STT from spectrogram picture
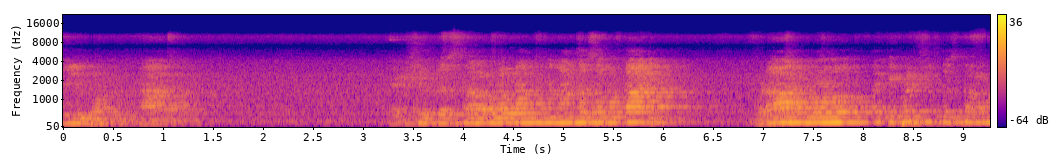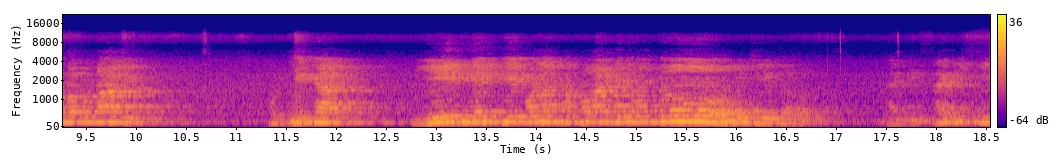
వెళ్ళిపోతుంది కాదు. పరిశుద్ధ స్థలంలో మన మందసం ఉండాలి గుడారంలో అతి పరిశుద్ధ స్థలంలో ఉండాలి ముఖ్యంగా ఏది అయితే ముళ్ళ కంపలాంటిది ఉందో ఈ జీవితంలో? దాన్ని నరికి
